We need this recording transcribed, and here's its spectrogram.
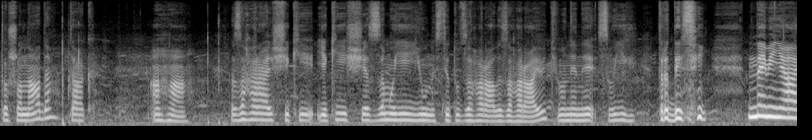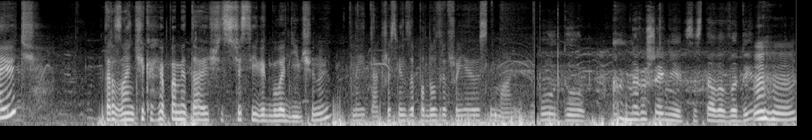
То, що треба, так. Ага. Загоральщики, які ще за моєї юності тут загорали, загорають. Вони не своїх традицій не міняють. Тарзанчика я пам'ятаю ще з часів, як була дівчиною. Не і так, щось він заподозрив, що я його знімаю. По поводу нарушений состава воды, Угу.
